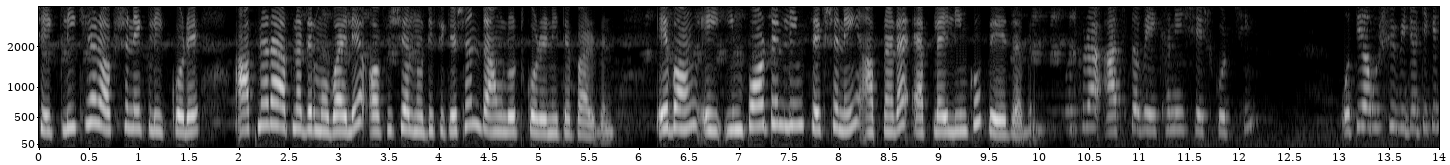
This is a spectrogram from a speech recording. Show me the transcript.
সেই ক্লিক হেয়ার অপশনে ক্লিক করে আপনারা আপনাদের মোবাইলে অফিসিয়াল নোটিফিকেশন ডাউনলোড করে নিতে পারবেন এবং এই ইম্পর্টেন্ট লিঙ্ক সেকশনেই আপনারা অ্যাপ্লাই লিঙ্কও পেয়ে যাবেন। বন্ধুরা, আজ তবে এখানেই শেষ করছি। অতি অবশ্যই ভিডিওটিকে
